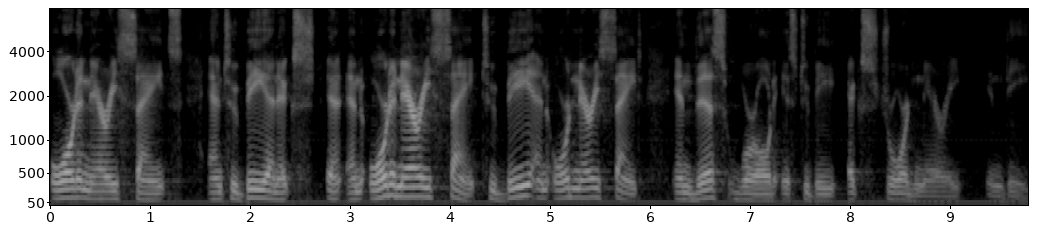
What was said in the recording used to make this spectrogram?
ordinary saints and to be an, ex- an ordinary saint. To be an ordinary saint in this world is to be extraordinary indeed.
